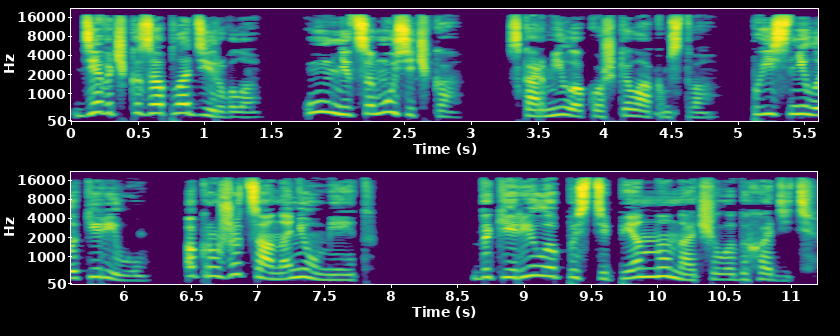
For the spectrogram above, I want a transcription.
Девочка зааплодировала. «Умница, Мусечка!» Скормила кошке лакомство. Пояснила Кириллу а кружиться она не умеет. До Кирилла постепенно начало доходить.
